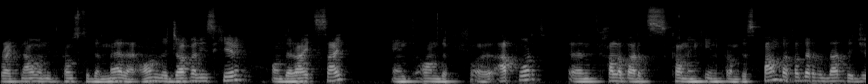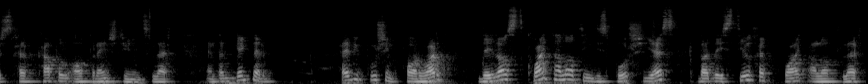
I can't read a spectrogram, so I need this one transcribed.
right now when it comes to the melee. Only javelins here on the right side and on the uh, upward and halabards coming in from the spawn but other than that they just have a couple of ranged units left and then Gegner heavy pushing forward they lost quite a lot in this push yes but they still have quite a lot left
